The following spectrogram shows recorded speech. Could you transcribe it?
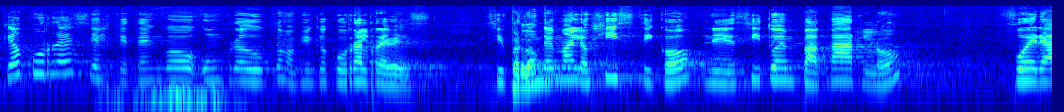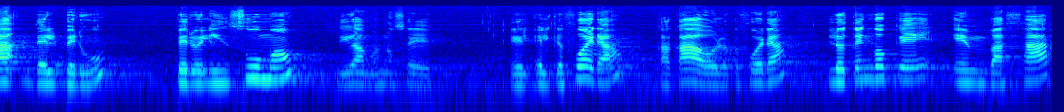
¿qué ocurre si es que tengo un producto, más bien que ocurre al revés? Si por un tema logístico necesito empacarlo fuera del Perú, pero el insumo, digamos, no sé, el, que fuera, cacao o lo que fuera, lo tengo que envasar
